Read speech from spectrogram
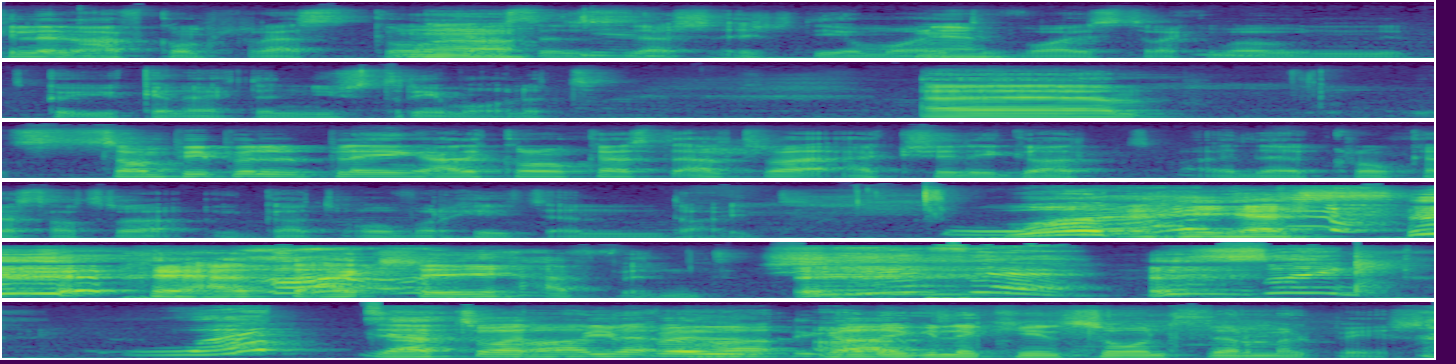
كلنا نعرف Chromecast Chromecast is Yeah. just HDMI Yeah. device trackable and you connect and you stream on it um, some people playing على Chromecast Ultra actually got the Chromecast Ultra got overheat and died What? yes that's actually happened شايفه It's like what that's what هذا people ه- هذا got يقول لك ينسون ثيرمال بيس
